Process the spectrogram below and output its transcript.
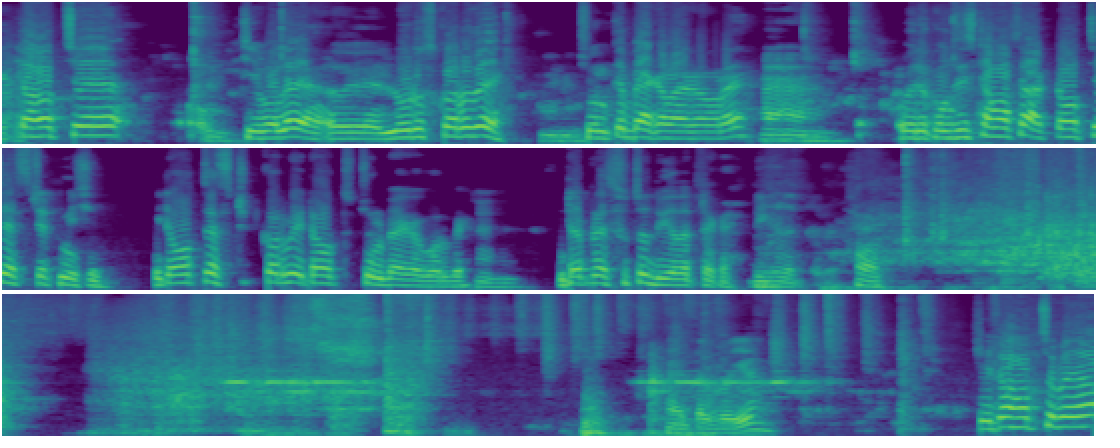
একটা হচ্ছে কি বলে লুডুস করে দে চুলকে বেঁকা বেঁকা করে। ওই রকম সিস্টেম আছে একটা হচ্ছে স্ট্রেট মেশিন এটা হচ্ছে স্ট্রেট করবে এটা হচ্ছে চুল বেঁকা করবে। হুম হুম এটা প্রাইস হচ্ছে দুই হাজার টাকা। দুই হাজার টাকা। হ্যাঁ। হ্যাঁ তারপর ইয়ে? এটা হচ্ছে ভাইয়া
